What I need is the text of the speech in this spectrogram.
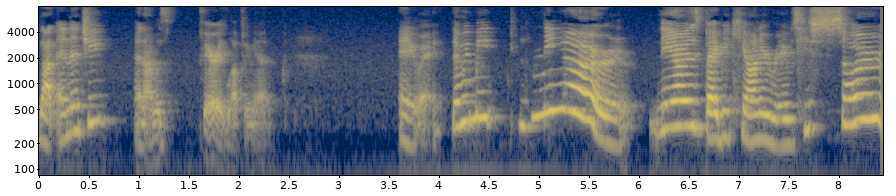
that energy, and I was very loving it. Anyway, then we meet Neo. Neo is baby Keanu Reeves. He's so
